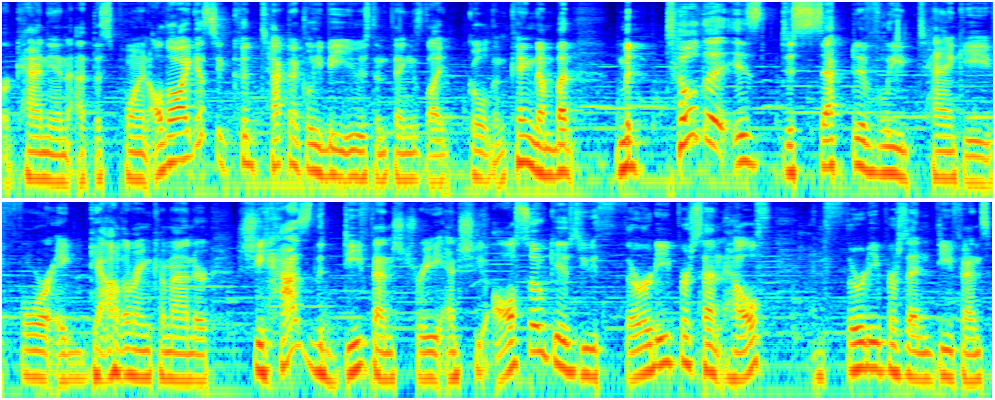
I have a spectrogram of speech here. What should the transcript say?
for Canyon at this point although I guess it could technically be used in things like Golden Kingdom but Matilda is deceptively tanky for a gathering commander. She has the defense tree and she also gives you 30 percent health and 30 percent defense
